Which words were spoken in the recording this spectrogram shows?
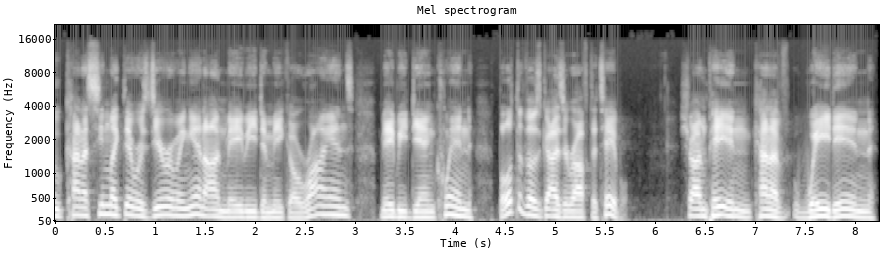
who kind of seemed like they were zeroing in on maybe DeMeco Ryans, maybe Dan Quinn, both of those guys are off the table. Sean Payton kind of weighed in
